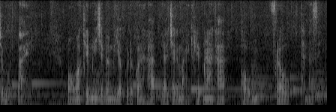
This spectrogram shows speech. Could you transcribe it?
จะหมดไป หวังว่าคลิปนี้จะเป็นประโยชน์กับทุกคนนะครับ แล้วเจอกันใหม่คลิปหน้าครับ ผมโฟล์ธนสิทธิ์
